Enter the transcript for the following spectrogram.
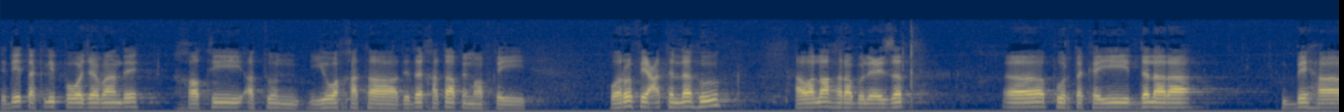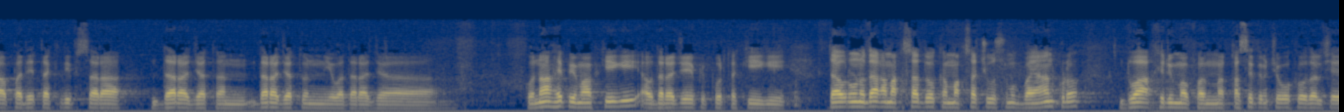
د دې تکلیف په وجه باندې خطیئتون یوه خطا د ده خطا پې معاف کوي ورفعت له او الله رب العزت پورته کوي د لره بها په دې تکلیف سره درجتن درجتن یوه درجه ګناه پې معاف کیږي او درجه پې پورته کیږي دا ورونو دغه مقصد و که مقصد چې اوس موږ بیان کړو دوه آخري مقاصد هم چې وښودل چې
